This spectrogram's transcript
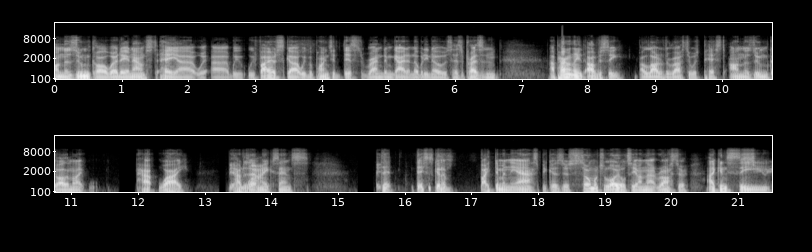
on the Zoom call where they announced, "Hey, uh, we uh, we we fired Scott. We've appointed this random guy that nobody knows as a president." Apparently, obviously, a lot of the roster was pissed on the Zoom call. I'm like, how? Why? Yeah, how does that make sense? Th- this is gonna bite them in the ass because there's so much loyalty on that roster. I can see Seriously.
